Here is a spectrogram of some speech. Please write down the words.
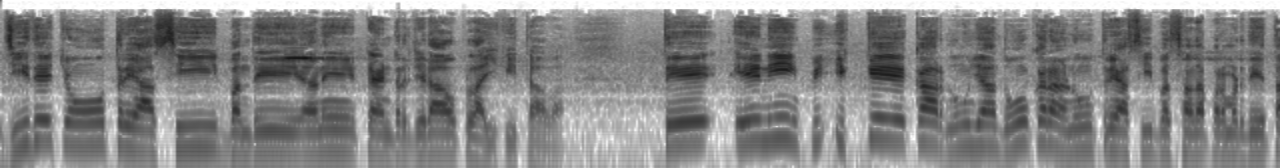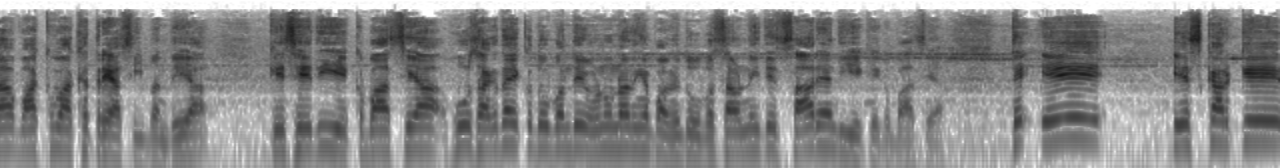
ਜਿਹਦੇ ਚੋਂ 83 ਬੰਦਿਆਂ ਨੇ ਟੈਂਡਰ ਜਿਹੜਾ ਉਹ ਅਪਲਾਈ ਕੀਤਾ ਵਾ। ਤੇ ਇਹ ਨਹੀਂ ਵੀ ਇੱਕੇ ਘਰ ਨੂੰ ਜਾਂ ਦੋ ਘਰਾਂ ਨੂੰ 83 ਬੱਸਾਂ ਦਾ ਪਰਮਿਟ ਦੇਤਾ, ਵੱਖ-ਵੱਖ 83 ਬੰਦੇ ਆ। ਕਿਸੇ ਦੀ ਇੱਕ ਬੱਸ ਆ, ਹੋ ਸਕਦਾ ਇੱਕ ਦੋ ਬੰਦੇ ਹੋਣ ਉਹਨਾਂ ਦੀਆਂ ਭਾਵੇਂ ਦੋ ਬੱਸਾਂ ਹੋਣ, ਨਹੀਂ ਤੇ ਸਾਰਿਆਂ ਦੀ ਇੱਕ ਇੱਕ ਬੱਸ ਆ। ਤੇ ਇਹ ਇਸ ਕਰਕੇ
